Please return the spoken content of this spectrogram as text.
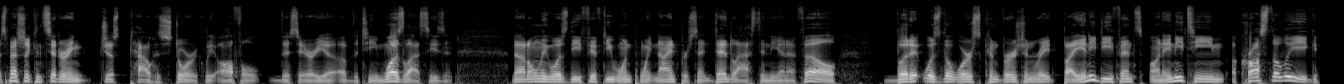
especially considering just how historically awful this area of the team was last season. Not only was the 51.9% dead last in the NFL, but it was the worst conversion rate by any defense on any team across the league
